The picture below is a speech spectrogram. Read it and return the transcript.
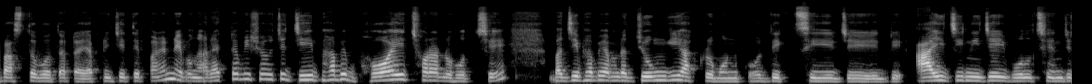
বাস্তবতাটায় আপনি যেতে পারেন এবং আরেকটা বিষয় হচ্ছে যেভাবে ভয় ছড়ানো হচ্ছে বা যেভাবে আমরা জঙ্গি আক্রমণ দেখছি যে আইজি নিজেই বলছেন যে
